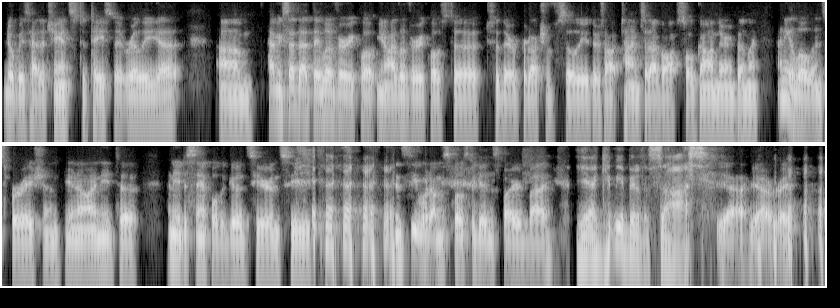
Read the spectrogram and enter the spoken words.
nobody's had a chance to taste it really yet. Um, having said that, they live very close. You know, I live very close to to their production facility. There's times that I've also gone there and been like, I need a little inspiration. You know, I need to I need to sample the goods here and see and see what I'm supposed to get inspired by. Yeah, give me a bit of the sauce. Yeah, yeah, right.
